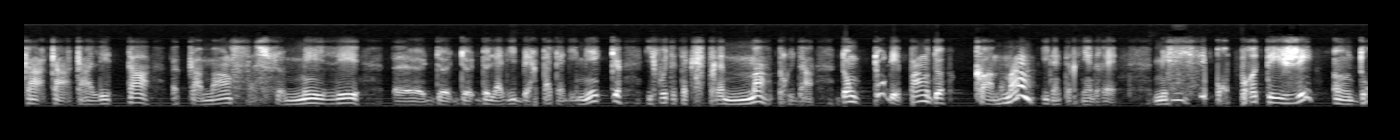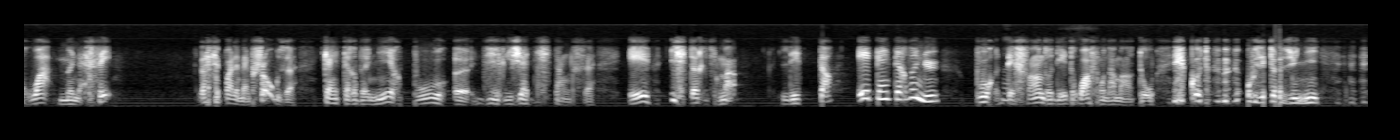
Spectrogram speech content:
quand, quand, l'État commence à se mêler de, de, de, la liberté académique, il faut être extrêmement prudent. Donc, tout dépend de comment il interviendrait? Mais si c'est pour protéger un droit menacé, Là, c'est pas la même chose qu'intervenir pour euh, diriger à distance. Et historiquement, l'État est intervenu pour défendre des droits fondamentaux. Écoute, aux États-Unis,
